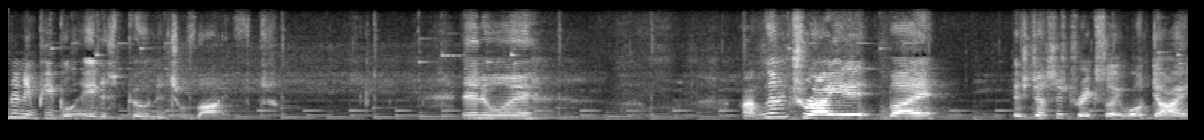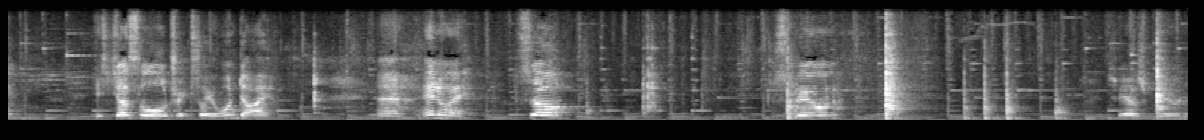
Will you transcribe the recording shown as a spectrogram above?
many people ate a spoon and survived. Anyway, I'm gonna try it, but it's just a trick so it won't die. It's just a little trick so it won't die. Uh, anyway, so spoon. So have spoon.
